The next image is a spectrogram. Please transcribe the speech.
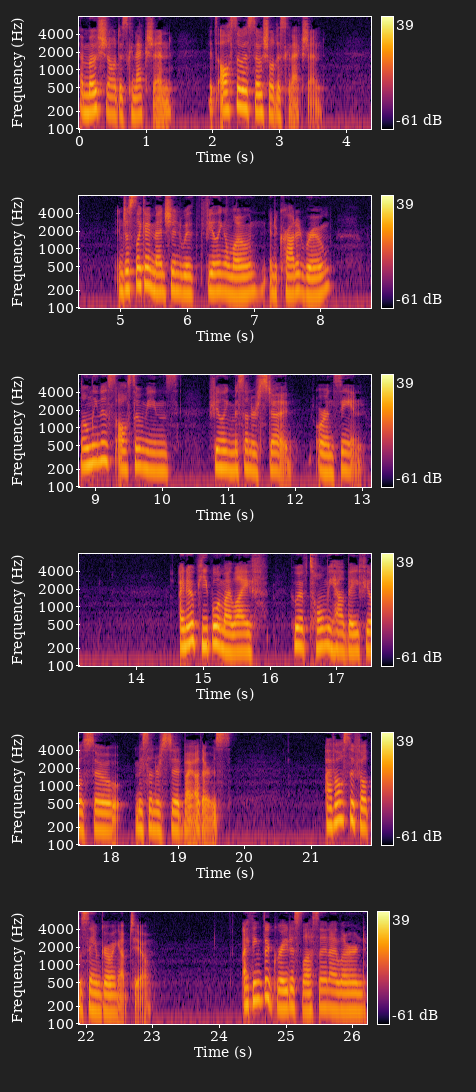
emotional disconnection, it's also a social disconnection. And just like I mentioned with feeling alone in a crowded room, loneliness also means feeling misunderstood or unseen. I know people in my life who have told me how they feel so misunderstood by others. I've also felt the same growing up too. I think the greatest lesson I learned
